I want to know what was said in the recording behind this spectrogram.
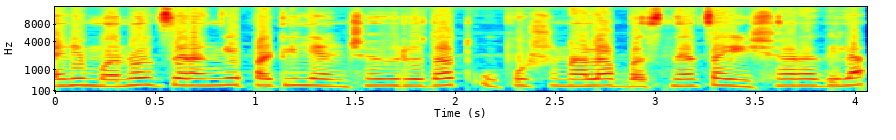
यांनी मनोज जरांगे पाटील यांच्या विरोधात उपोषणाला बसण्याचा इशारा दिला.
